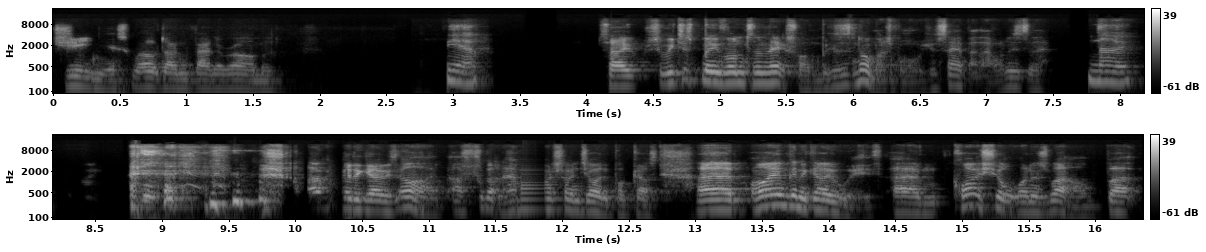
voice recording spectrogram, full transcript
genius. Well done, Vanarama. Yeah. So, should we just move on to the next one because there's not much more we can say about that one, is there? No. I'm going to go with, oh, I've forgotten how much I enjoy the podcast. Um, I'm going to go with um, quite a short one as well, but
